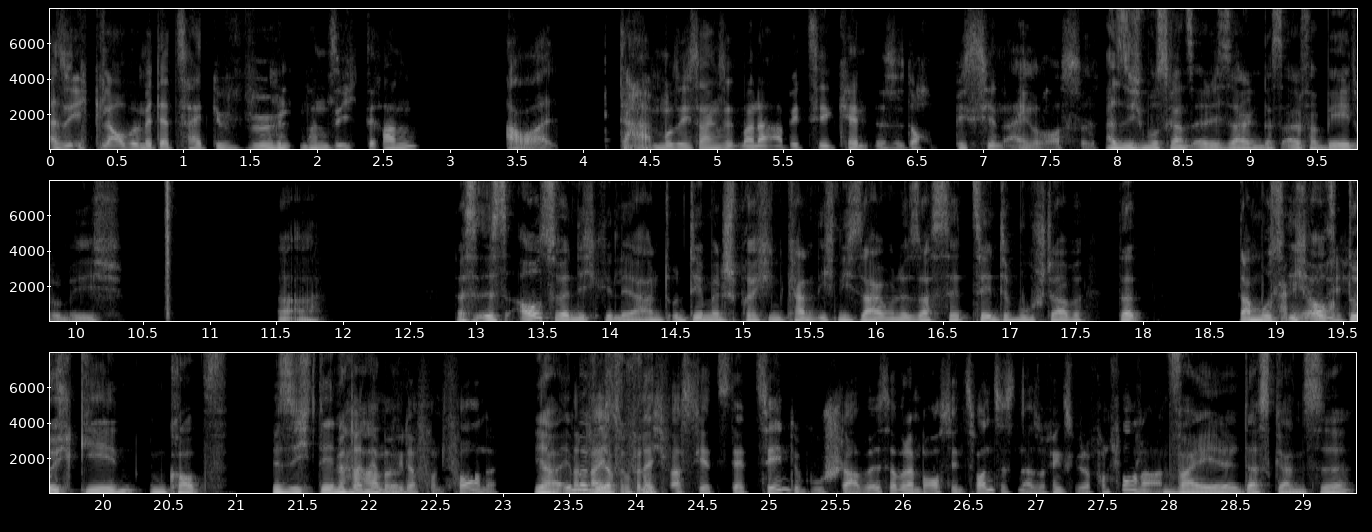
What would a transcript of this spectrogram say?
Also ich glaube, mit der Zeit gewöhnt man sich dran, aber da muss ich sagen, sind meine ABC-Kenntnisse doch ein bisschen eingerostet. Also ich muss ganz ehrlich sagen, das Alphabet und ich, ah, ah. das ist auswendig gelernt und dementsprechend kann ich nicht sagen, wenn du sagst, der zehnte Buchstabe, da, da muss ich ich auch nicht. durchgehen im Kopf, bis ich den Und dann habe. immer wieder von vorne. ja, Dann immer weißt wieder du von vielleicht, was jetzt der zehnte Buchstabe ist, aber dann brauchst du den 20. Also fängst du wieder von vorne an. Weil das Ganze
